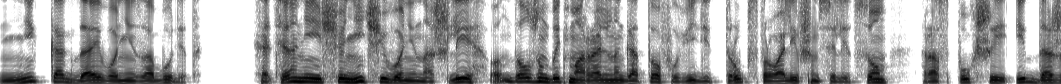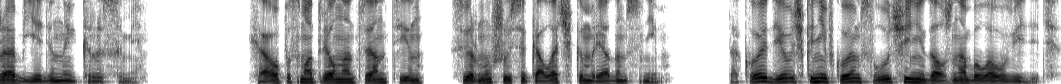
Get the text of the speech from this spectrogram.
никогда его не забудет. Хотя они еще ничего не нашли, он должен быть морально готов увидеть труп с провалившимся лицом, распухший и даже объеденный крысами. Хао посмотрел на Цян Тин, свернувшуюся калачиком рядом с ним. Такое девочка ни в коем случае не должна была увидеть.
